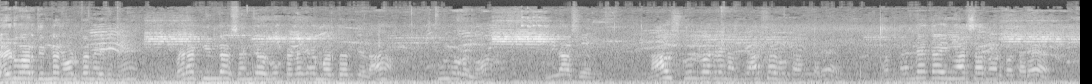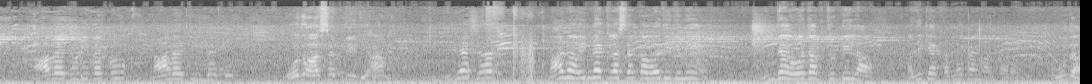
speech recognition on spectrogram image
ಎರಡು ವಾರದಿಂದ ನೋಡ್ತಾನೆ ಇದ್ದೀನಿ ಬೆಳಕಿಂದ ಸಂಜೆವರೆಗೂ ಕಡ್ಲೆಕಾಯಿ ಮಾಡ್ತಾ ಇರ್ತೀಯಲ್ಲ ಸ್ಕೂಲ್ ಹೋಗಲ್ವಾ? ಇಲ್ಲ ಸರ್ ನಾವು ಸ್ಕೂಲ್ಗೆ ಹೋದ್ರೆ ನಮ್ಗೆ ಯಾರು ಸರ್ ಊಟ ಆಗ್ತಾರೆ ನಮ್ಮ ತಂದೆ ತಾಯಿನ ಯಾರು ಸರ್ ನೋಡ್ಕೋತಾರೆ? ನಾವೇ ದುಡಿಬೇಕು ನಾವೇ ತಿನ್ನಬೇಕು ಓದೋ ಆಸಕ್ತಿ ಇದೆಯಾ? ಇದೆ ಸರ್ ನಾನು ಐದನೇ ಕ್ಲಾಸ್ ತನಕ ಓದಿದ್ದೀನಿ. ಮುಂದೆ ಓದೋಕೆ ದುಡ್ಡಿಲ್ಲ. ಅದಕ್ಕೆ ಕಡಲೆಕಾಯಿ ಮಾಡ್ತಾರೆ ಹೌದಾ?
